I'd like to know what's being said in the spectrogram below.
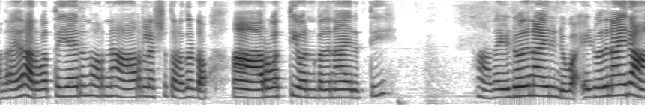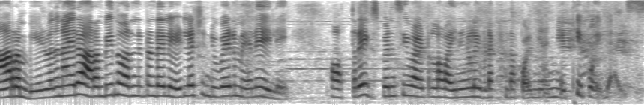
അതായത് അറുപത്തയ്യായിരം എന്ന് പറഞ്ഞാൽ ആറ് ലക്ഷത്തോളം. കേട്ടോ ആ അറുപത്തി ഒൻപതിനായിരത്തി അതെ എഴുപതിനായിരം രൂപ. എഴുപതിനായിരം ആറമ്പി. എഴുപതിനായിരം ആറമ്പി എന്ന് പറഞ്ഞിട്ടുണ്ടെങ്കിൽ ഏഴ് ലക്ഷം രൂപയിൽ മേലെയില്ലേ അത്രയും എക്സ്പെൻസീവ് ആയിട്ടുള്ള വൈനുകൾ ഇവിടെ കണ്ടപ്പോൾ ഞാൻ ഞെട്ടിപ്പോയി ഗൈസ്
